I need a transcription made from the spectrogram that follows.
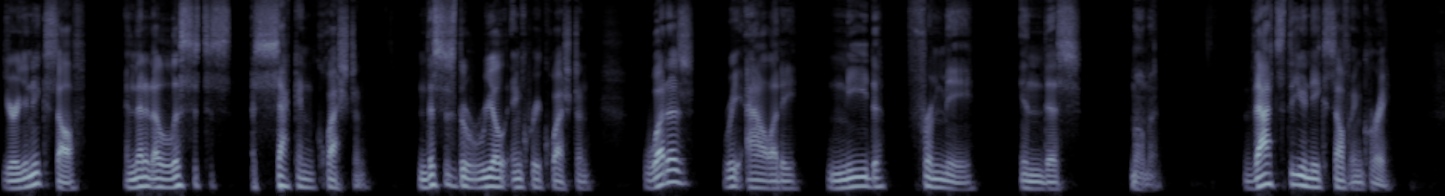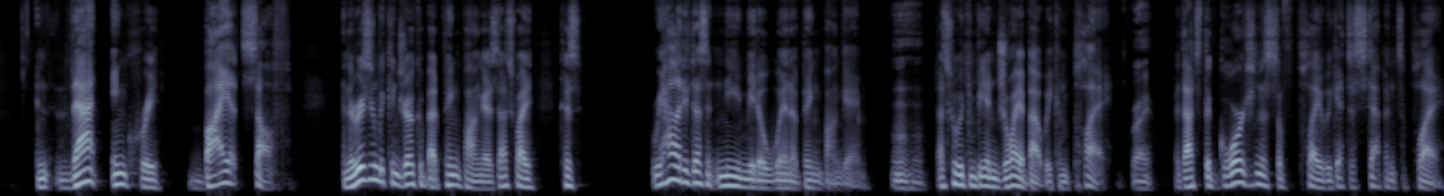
your unique self, and then it elicits a second question. And this is the real inquiry question. What does reality need from me in this moment? That's the unique self inquiry. And that inquiry by itself, and the reason we can joke about ping pong is that's why, because reality doesn't need me to win a ping pong game. Mhm. That's what we can be enjoy about. We can play. Right. That's the gorgeousness of play. We get to step into play.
